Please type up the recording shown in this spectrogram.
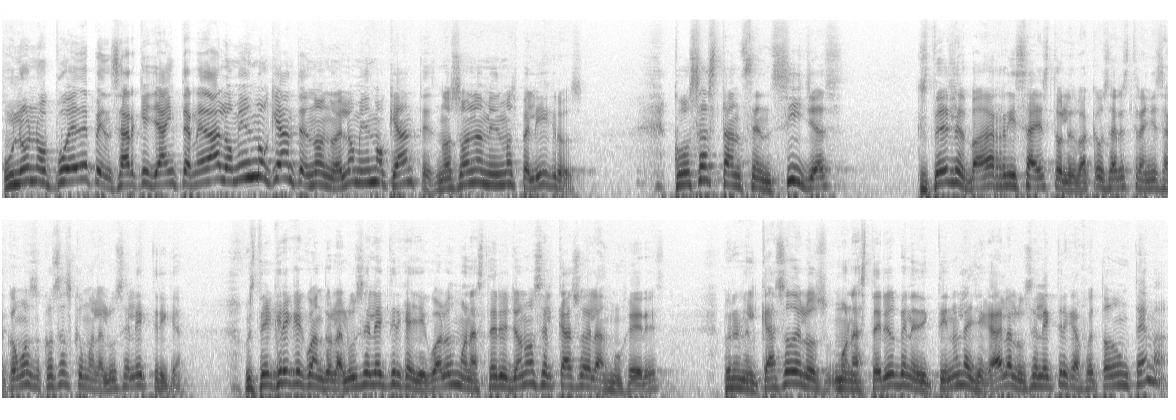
uno no puede pensar que ya Internet, ah, lo mismo que antes. No, no es lo mismo que antes, no son los mismos peligros. Cosas tan sencillas que a ustedes les va a dar risa esto, les va a causar extrañeza, como cosas como la luz eléctrica. ¿Usted cree que cuando la luz eléctrica llegó a los monasterios, yo no sé el caso de las mujeres, pero en el caso de los monasterios benedictinos la llegada de la luz eléctrica fue todo un tema?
